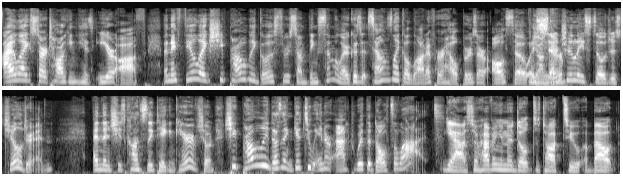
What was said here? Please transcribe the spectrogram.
I like start talking his ear off. And I feel like she probably goes through something similar because it sounds like a lot of her helpers are also Younger. essentially still just children. And then she's constantly taking care of children. She probably doesn't get to interact with adults a lot. Yeah, so having an adult to talk to about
